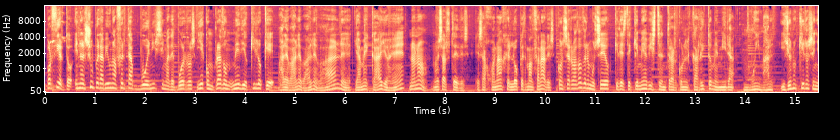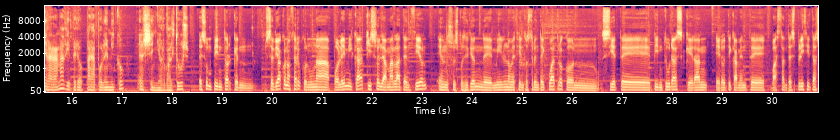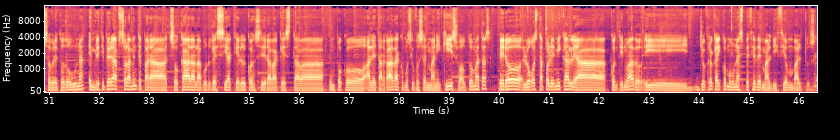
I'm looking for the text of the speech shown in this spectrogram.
Por cierto, en el súper había una oferta buenísima de puerros y he comprado medio kilo que... Vale, vale, vale, vale. Ya me callo, ¿eh? No, no, no es a ustedes. Es a Juan Ángel López Manzanares, conservador del museo, que desde que me ha visto entrar con el carrito me mira muy mal. Y yo no quiero señalar a nadie, pero para polémico, el señor Baltus. Es un pintor que se dio a conocer con una polémica, quiso llamar la atención en su exposición de 1934 con siete pinturas que eran eróticamente bastante explícitas, sobre todo una. En principio era solamente para chocar a la burguesía que él consideraba que estaba un poco aletargada, como si fuesen maniquís o autómatas, pero luego esta polémica le ha continuado y yo creo que hay como una especie de maldición Baltus.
